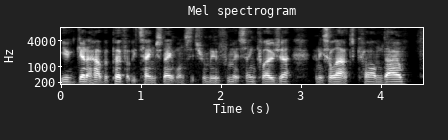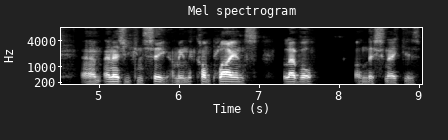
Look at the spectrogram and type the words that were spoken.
You're going to have a perfectly tame snake once it's removed from its enclosure and it's allowed to calm down. Um, and as you can see i mean the compliance level on this snake is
